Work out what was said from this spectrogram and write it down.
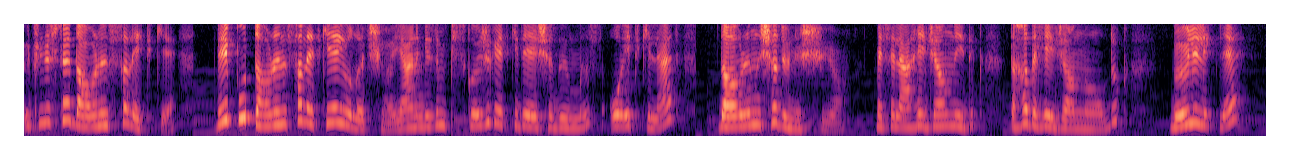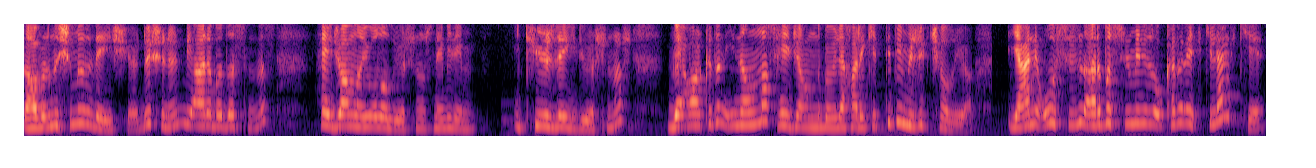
Üçüncüsü de davranışsal etki. Ve bu davranışsal etkiye yol açıyor. Yani bizim psikolojik etkide yaşadığımız o etkiler davranışa dönüşüyor. Mesela heyecanlıydık, daha da heyecanlı olduk. Böylelikle davranışımız değişiyor. Düşünün bir arabadasınız, heyecanla yol alıyorsunuz ne bileyim 200'e gidiyorsunuz ve arkadan inanılmaz heyecanlı böyle hareketli bir müzik çalıyor. Yani o sizin araba sürmenizi o kadar etkiler ki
